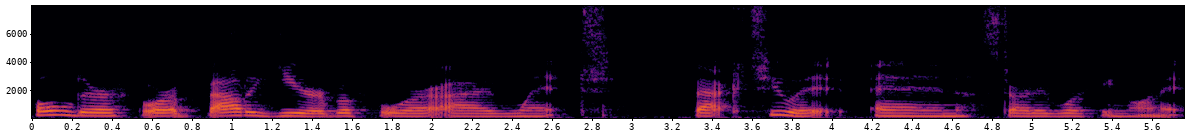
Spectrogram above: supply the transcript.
folder for about a year before I went back to it and started working on it.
